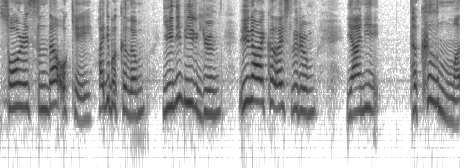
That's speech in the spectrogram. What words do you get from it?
sonrasında okey hadi bakalım yeni bir gün yeni arkadaşlarım yani takılma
